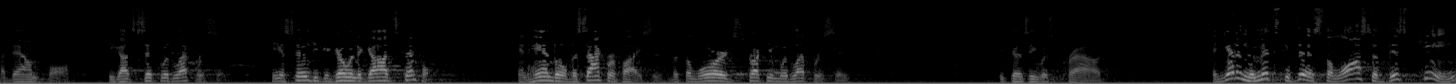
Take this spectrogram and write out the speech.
a downfall. He got sick with leprosy. He assumed he could go into God's temple and handle the sacrifices, but the Lord struck him with leprosy because he was proud. And yet, in the midst of this, the loss of this king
